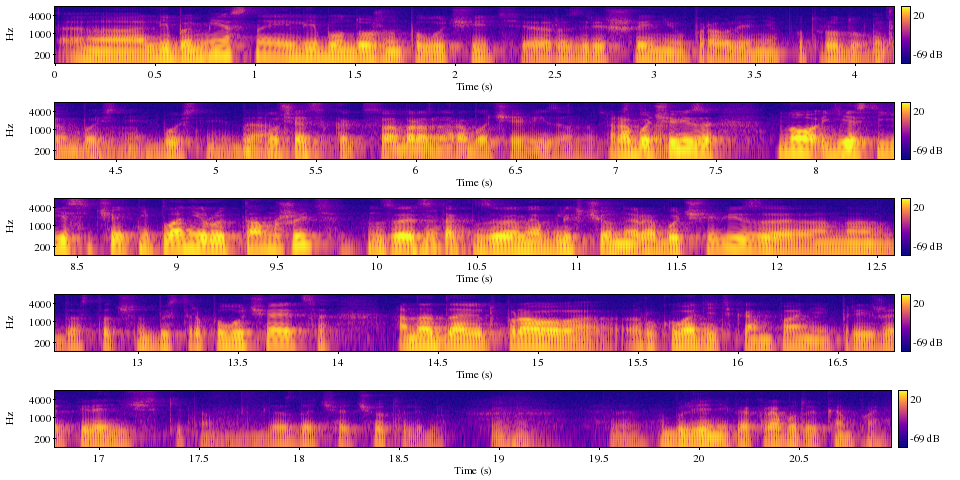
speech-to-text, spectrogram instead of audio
либо местный, либо он должен получить разрешение управления по труду. Это в Боснии? В Боснии, ну, да. Получается, как своеобразная рабочая виза. Рабочая виза, но если, если человек не планирует там жить, называется угу. так называемая облегченная рабочая виза, она достаточно быстро получается, она дает право руководить компанией, приезжать периодически там, для сдачи отчета, либо угу. Э, наблюдение, как работает компания.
